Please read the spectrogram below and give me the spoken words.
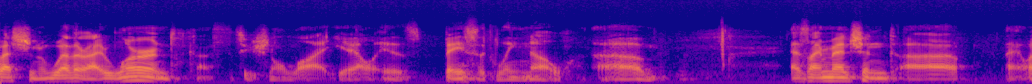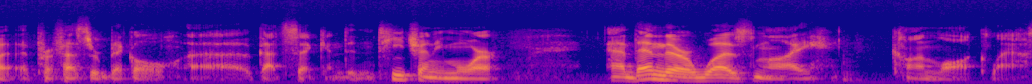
question of whether I learned constitutional law at Yale is basically no. Um, as I mentioned, uh, Professor Bickel uh, got sick and didn't teach anymore. And then there was my con law class.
